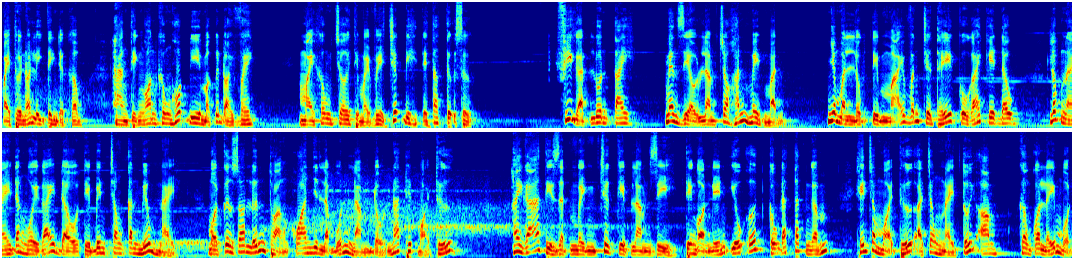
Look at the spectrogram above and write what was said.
Mày thôi nói linh tinh được không? Hàng thì ngon không hốt đi mà cứ đòi về. Mày không chơi thì mày về trước đi Để tao tự xử. Phí gạt luôn tay, Men rượu làm cho hắn mê mẩn. Nhưng mà Lục tìm mãi vẫn chưa thấy cô gái kia đâu. Lúc này đang ngồi gái đầu Thì bên trong căn miếu này, Một cơn gió lớn thoảng qua như là muốn làm đổ nát hết mọi thứ. Hai gã thì giật mình chưa kịp làm gì, Thì ngọn nến yếu ớt cũng đã tắt ngấm, Khiến cho mọi thứ ở trong này tối om, Không có lấy một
